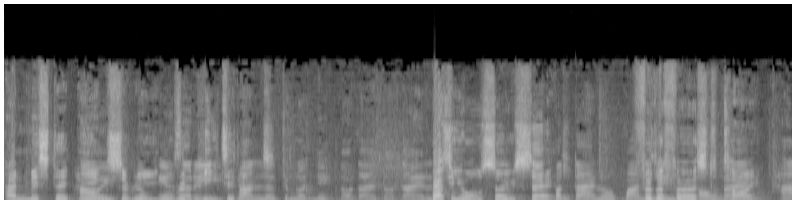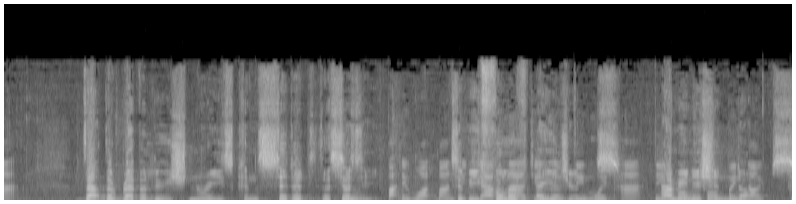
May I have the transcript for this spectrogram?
and Mr. Ieng Sary repeated it. But he also said, for the first time, that the revolutionaries considered the city to be full of agents, ammunition dumps,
